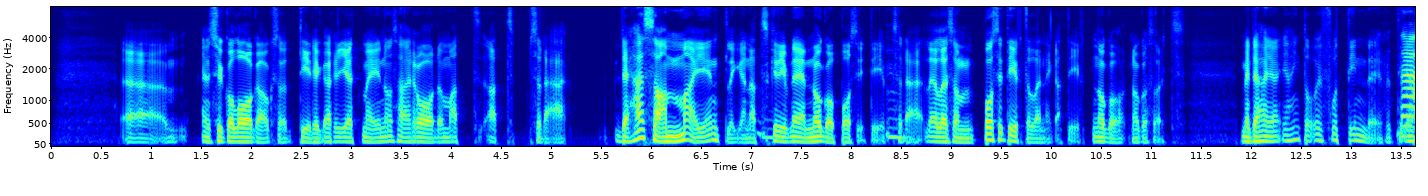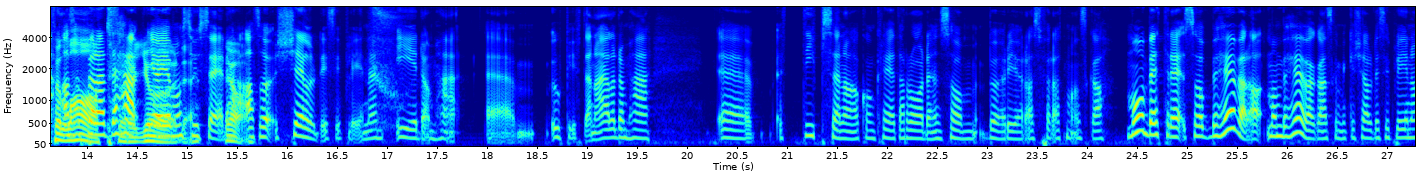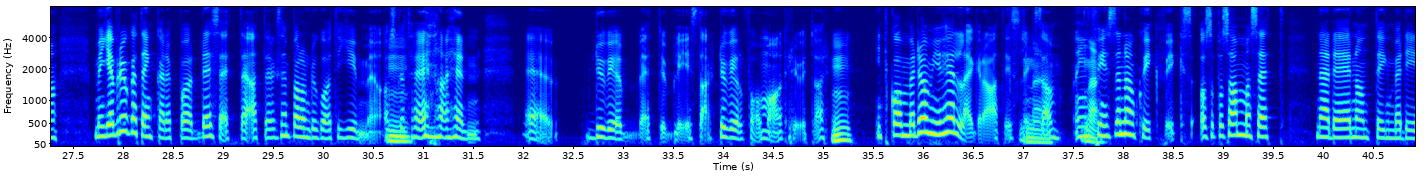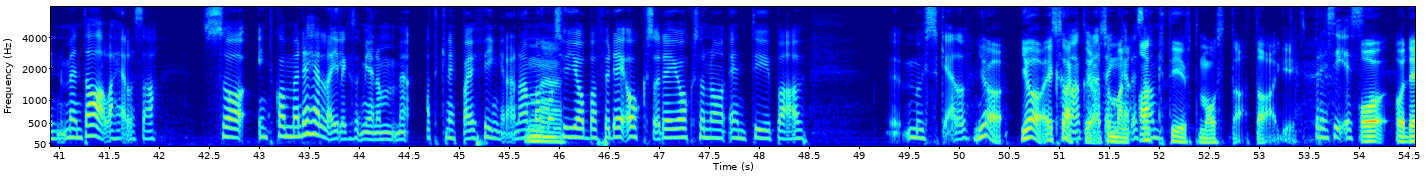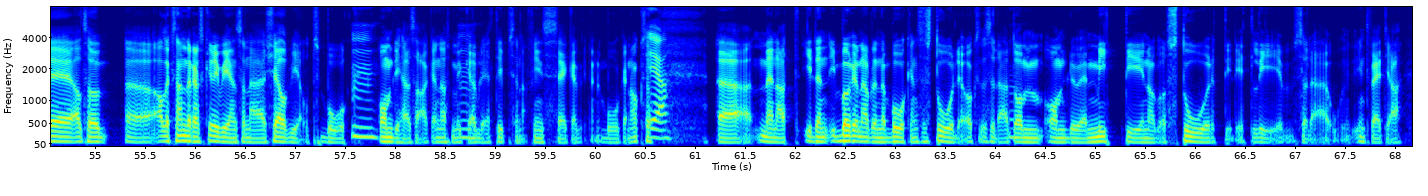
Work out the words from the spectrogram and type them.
Uh, en psykolog har också tidigare gett mig någon så här råd om att, att sådär, det här samma egentligen, Mm. att skriva ner något positivt, sådär, eller som positivt eller negativt, något, något sorts. Men det har jag, jag har inte fått in det. Jag är för alltså lat för att det här, göra ja, jag måste ju säga det, Ja. alltså självdisciplinen i de här ehm, uppgifterna, eller de här eh, tipsen och konkreta råden som bör göras för att man ska må bättre, så behöver man behöver ganska mycket självdisciplin. Och, men jag brukar tänka det på det sättet att till exempel om du går till gymmet och ska Mm. träna en, eh, du vill vet du, bli stark, du vill få magrutor. Mm. Inte kommer de ju heller gratis. Liksom. Nej. Inte Nej. finns det någon quick fix. Och så på samma sätt när det är någonting med din mentala hälsa, så inte kommer det heller liksom genom att knäppa i fingrarna. Man Nej. måste ju jobba för det också. Det är ju också nå- en typ av eh, muskel. Ja, ja man exakt. kunna Ja, som man som. aktivt måste ta tag i. Precis. Och, och det är alltså, uh, Alexander har skrivit en sån här självhjälpsbok Mm. om de här sakerna, så mycket Mm. av de här tipsen finns säkert i den boken också. ja. Eh, men att i, den, i början av den här boken så stod det också sådär att Mm. om, om du är mitt i något stort i ditt liv, sådär, inte vet jag,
